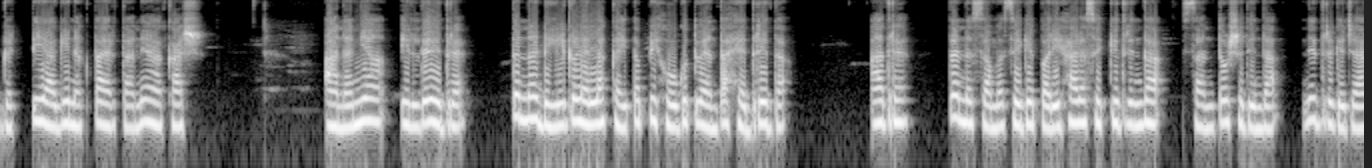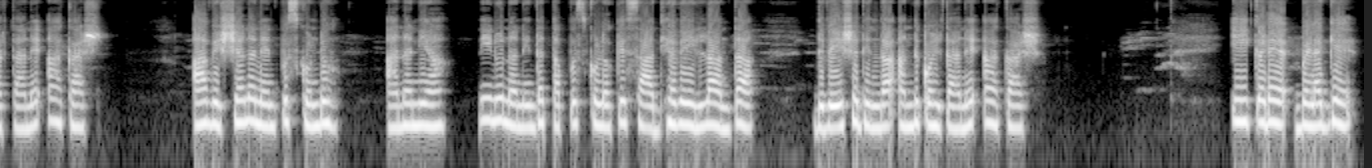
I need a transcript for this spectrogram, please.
ಗಟ್ಟಿಯಾಗಿ ನಗ್ತಾ ಇರ್ತಾನೆ ಆಕಾಶ್. ಅನನ್ಯ ಇಲ್ಲದೇ ಇದ್ರೆ ತನ್ನ ಡೀಲ್ಗಳೆಲ್ಲ ಕೈತಪ್ಪಿ ಹೋಗುತ್ತವೆ ಅಂತ ಹೆದರಿದ್ದ. ಆದ್ರೆ ತನ್ನ ಸಮಸ್ಯೆಗೆ ಪರಿಹಾರ ಸಿಕ್ಕಿದ್ರಿಂದ ಸಂತೋಷದಿಂದ ನಿದ್ರೆಗೆ ಜಾರ್ತಾನೆ ಆಕಾಶ್. ಆ ವಿಷಯನ ನೆನಪಿಸ್ಕೊಂಡು, ಅನನ್ಯ, ನೀನು ನನ್ನಿಂದ ತಪ್ಪಿಸ್ಕೊಳ್ಳೋಕೆ ಸಾಧ್ಯವೇ ಇಲ್ಲ ಅಂತ ದ್ವೇಷದಿಂದ ಅಂದುಕೊಳ್ತಾನೆ ಆಕಾಶ್. ಈ ಕಡೆ ಬೆಳಗ್ಗೆ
